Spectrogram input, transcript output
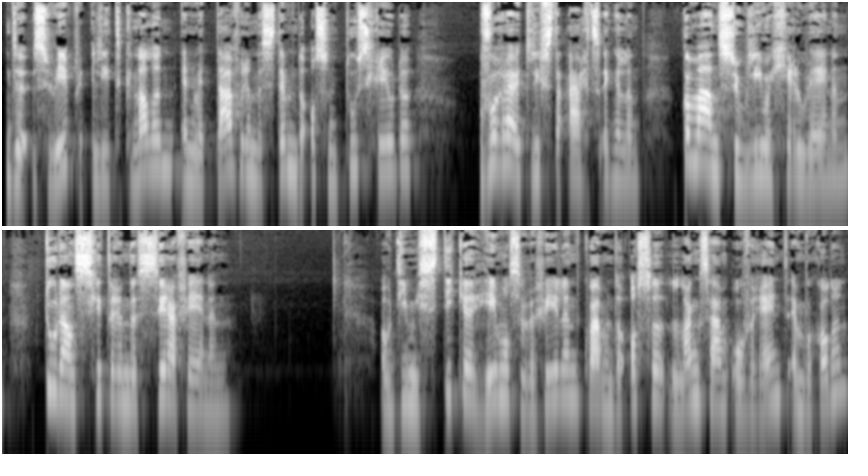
de zweep liet knallen en met daverende stem de ossen toeschreeuwde: Vooruit, liefste aartsengelen, kom aan, sublieme cherubijnen, toe dan schitterende serafijnen. Op die mystieke hemelse bevelen kwamen de ossen langzaam overeind en begonnen,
